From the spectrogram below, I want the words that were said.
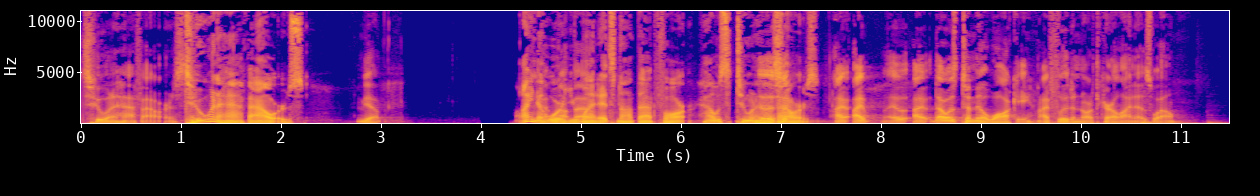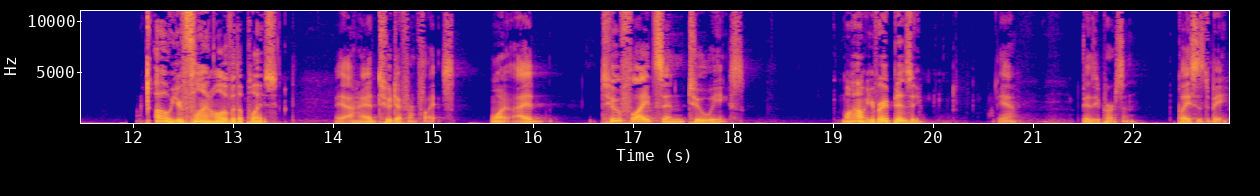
two and a half hours. Two and a half hours. Yep. I know Yeah, where you bad. went. It's not that far. How was it two and a No, half hours? I, I, I, that was to Milwaukee. I flew to North Carolina as well. Oh, you're flying all over the place. Yeah, I had two different flights. One, I had two flights in two weeks. Wow, you're very busy. Yeah, busy person. Places to be.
